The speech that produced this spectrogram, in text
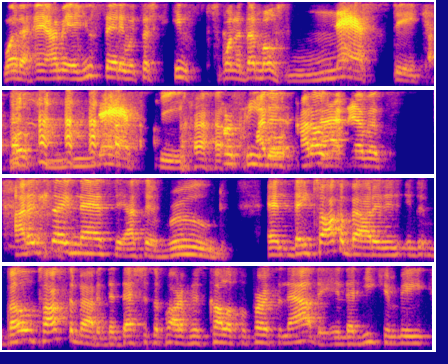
one of, I mean, you said it with such he was one of the most nasty, most nasty for people I, did, I don't I've ever I didn't say nasty, I said rude and they talk about it and vogue talks about it that that's just a part of his colorful personality and that he can be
